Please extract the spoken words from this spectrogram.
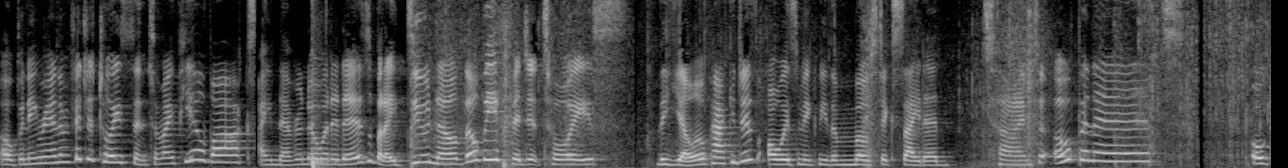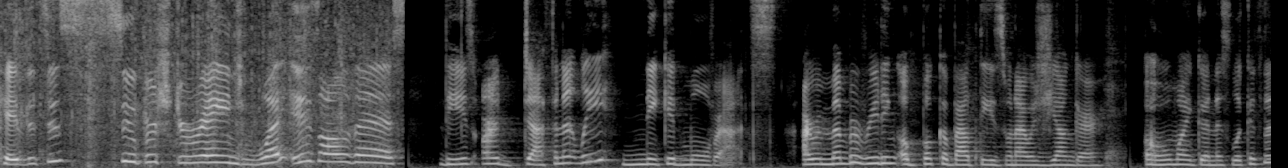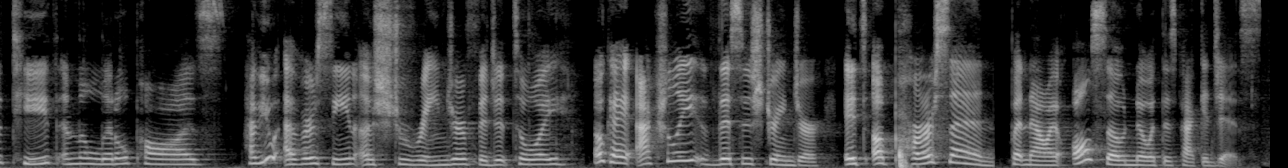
Opening random fidget toys sent to my P.O. box. I never know what it is, but I do know they'll be fidget toys. The yellow packages always make me the most excited. Time to open it. Okay, this is super strange. What is all of this? These are definitely naked mole rats. I remember reading a book about these when I was younger. Oh my goodness, look at the teeth and the little paws. Have you ever seen a stranger fidget toy? Okay, actually, this is stranger. It's a person. But now I also know what this package is.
